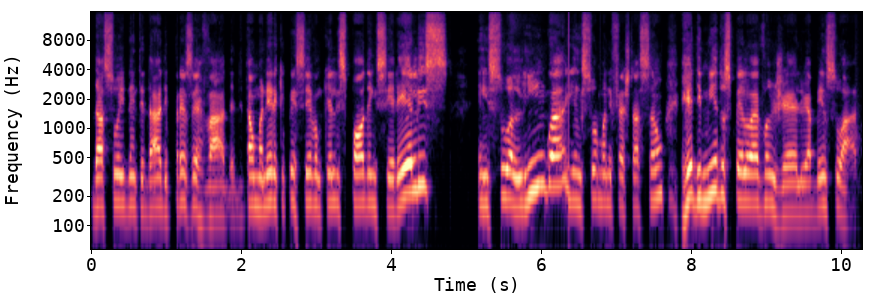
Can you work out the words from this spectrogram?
da sua identidade preservada, de tal maneira que percebam que eles podem ser eles em sua língua e em sua manifestação, redimidos pelo Evangelho e abençoados.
